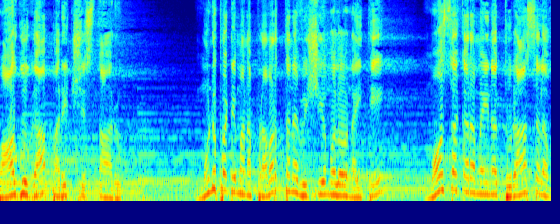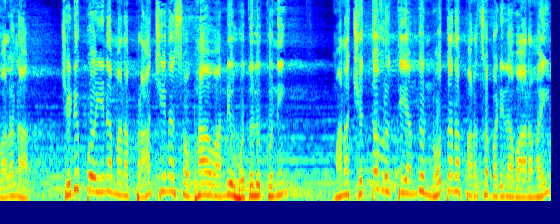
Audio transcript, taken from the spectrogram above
బాగుగా పరీక్షిస్తారు. మునుపటి మన ప్రవర్తన విషయములోనైతే మోసకరమైన దురాశల వలన చెడిపోయిన మన ప్రాచీన స్వభావాన్ని వదులుకుని మన చిత్తవృత్తి అందు నూతన పరచబడిన వారమై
